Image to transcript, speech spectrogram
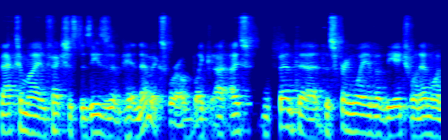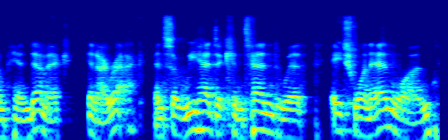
back to my infectious diseases and pandemics world, like I, I spent the, the spring wave of the H1N1 pandemic in Iraq. And so we had to contend with H1N1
